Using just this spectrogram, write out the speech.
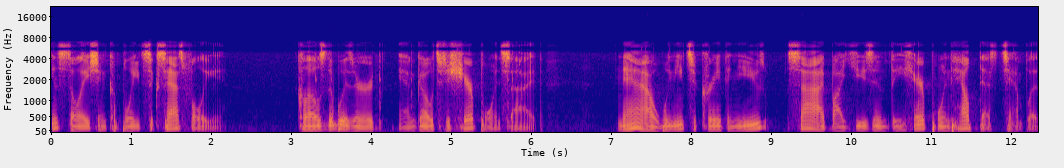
Installation complete successfully. Close the wizard and go to the SharePoint site. Now we need to create a new site by using the SharePoint Help Desk template.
